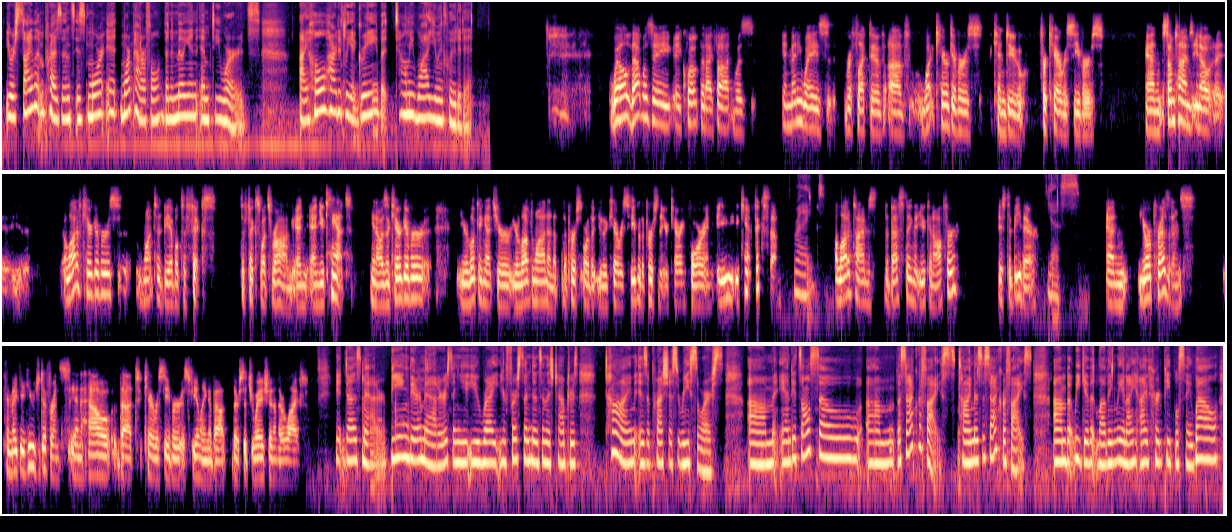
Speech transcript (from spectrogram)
your silent presence is more more powerful than a million empty words. I wholeheartedly agree, but tell me why you included it. Well, that was a, a quote that I thought was in many ways reflective of what caregivers can do for care receivers. And sometimes, you know, a lot of caregivers want to be able to fix to fix what's wrong and and you can't. You know as a caregiver you're looking at your your loved one and the, the person or the, the care receiver the person that you're caring for and you, you can't fix them. Right a lot of times the best thing that you can offer is to be there yes and your presence can make a huge difference in how that care receiver is feeling about their situation and their life it does matter. Being there matters. And you, you write your first sentence in this chapter is time is a precious resource. Um, and it's also um, a sacrifice. Time is a sacrifice. Um, but we give it lovingly. And I, I've heard people say, well,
